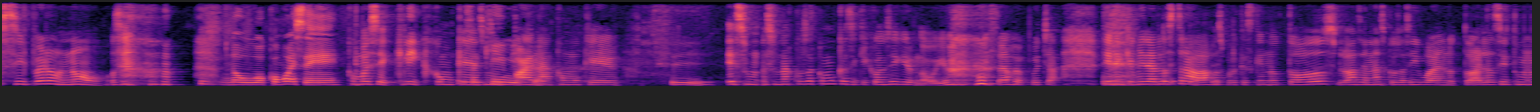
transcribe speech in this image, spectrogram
sí, pero no, o sea, No hubo como ese... como ese clic, como que es muy química. pana, como que Sí. es, un- es una cosa como casi que conseguir novio, o sea, fue pucha, tienen que mirar los trabajos porque es que no todos lo hacen las cosas igual, no todas las, si, tú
